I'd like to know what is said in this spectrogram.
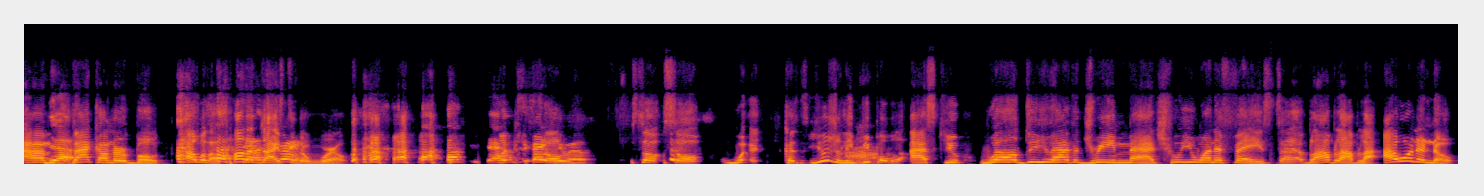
I'm yeah. back on her boat. I will apologize to the world. okay, so. So, so, because usually people will ask you, "Well, do you have a dream match? Who you want to face?" Uh, blah blah blah. I want to know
